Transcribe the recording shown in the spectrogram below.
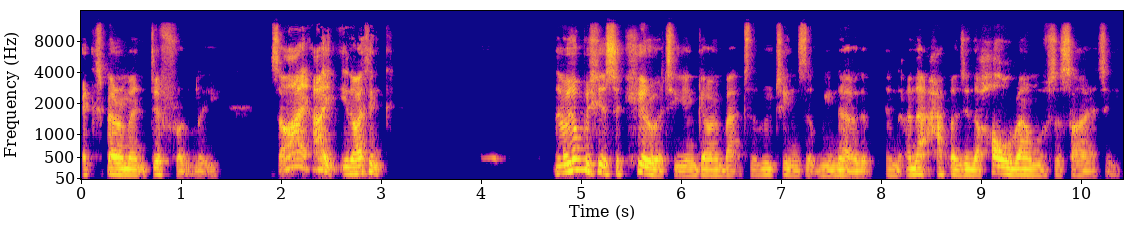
experiment differently. So I, I you know, I think there is obviously a security in going back to the routines that we know that, and, and that happens in the whole realm of society.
